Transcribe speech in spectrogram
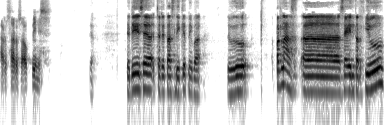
Harus harus optimis. Ya. Jadi saya cerita sedikit nih Pak. Dulu pernah uh, saya interview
